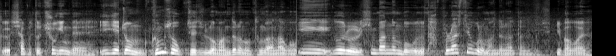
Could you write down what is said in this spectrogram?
그 샤프트 축인데 이게 좀 금속 재질로 만들어 놓던가 안 하고 이거를 힘 받는 부분을 다 플라스틱으로 만들어 놨다는 거지. 이 봐봐요.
